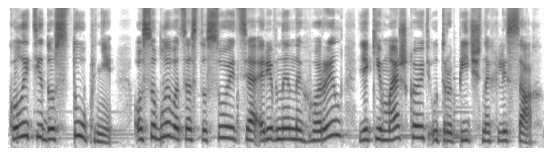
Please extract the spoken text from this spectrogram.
коли ті доступні. Особливо це стосується рівнинних горил, які мешкають у тропічних лісах.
